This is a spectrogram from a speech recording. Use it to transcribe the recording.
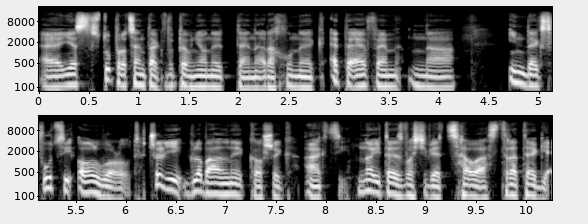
E, jest w 100% wypełniony ten rachunek ETF-em na indeks FTSE All World, czyli globalny koszyk akcji. No i to jest właściwie cała strategia.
